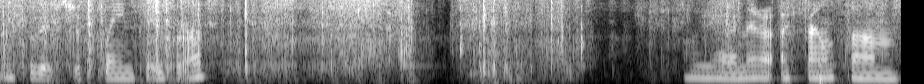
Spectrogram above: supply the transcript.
Most of it's just plain paper. Oh yeah, and then I found some,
